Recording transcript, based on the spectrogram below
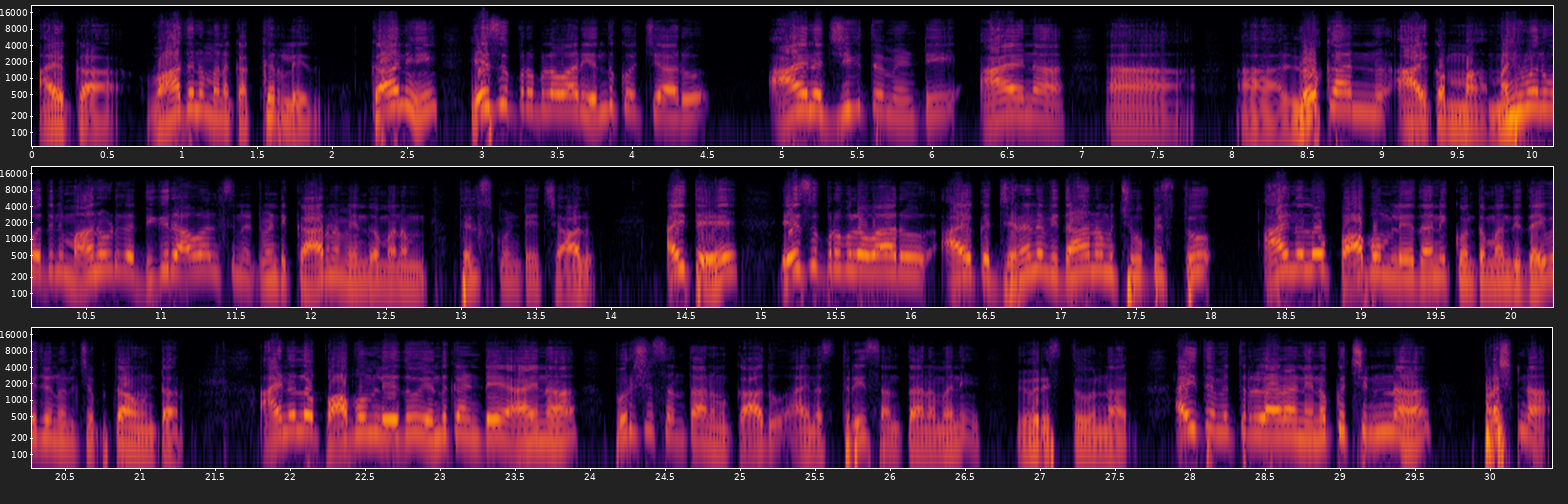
ఆ యొక్క వాదన మనకు అక్కర్లేదు. కానీ యేసుప్రభుల వారు ఎందుకు వచ్చారు? ఆయన జీవితం ఏంటి? ఆయన లోకాన్ని ఆ యొక్క మ- మహిమను వదిలి మానవుడిగా దిగి రావాల్సినటువంటి కారణం ఏందో మనం తెలుసుకుంటే చాలు. అయితే యేసుప్రభుల వారు ఆ యొక్క జనన విధానం చూపిస్తూ ఆయనలో పాపం లేదని కొంతమంది దైవజనులు చెప్తూ ఉంటారు. ఆయనలో పాపం లేదు ఎందుకంటే ఆయన పురుష సంతానం కాదు ఆయన స్త్రీ సంతానం అని వివరిస్తూ ఉన్నారు. అయితే మిత్రులారా నేను ఒక చిన్న ప్రశ్న.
